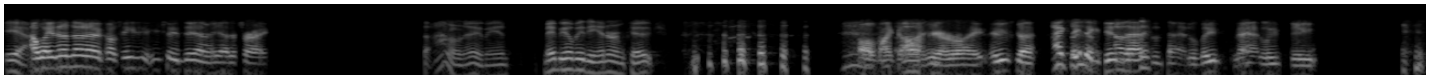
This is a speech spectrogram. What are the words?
yeah. Oh wait, no, no, no, because he he sued them. Yeah, that's right. I don't know, man. Maybe he'll be the interim coach. Oh my God, Uh, you're right. Who's got? Actually, they did that thinking- that Luke, Matt Luke dude?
